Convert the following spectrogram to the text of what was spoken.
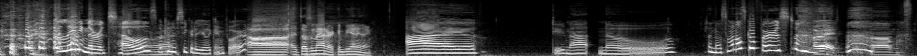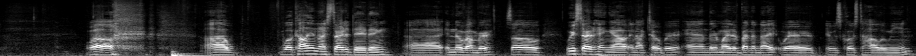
a lady never tells. What kind of secret are you looking for? Uh, it doesn't matter. It can be anything. I do not know. I don't know. Someone else go first. All right. Um, well, uh, well, Colleen and I started dating uh, in November, so we started hanging out in October, and there might have been a night where it was close to Halloween,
